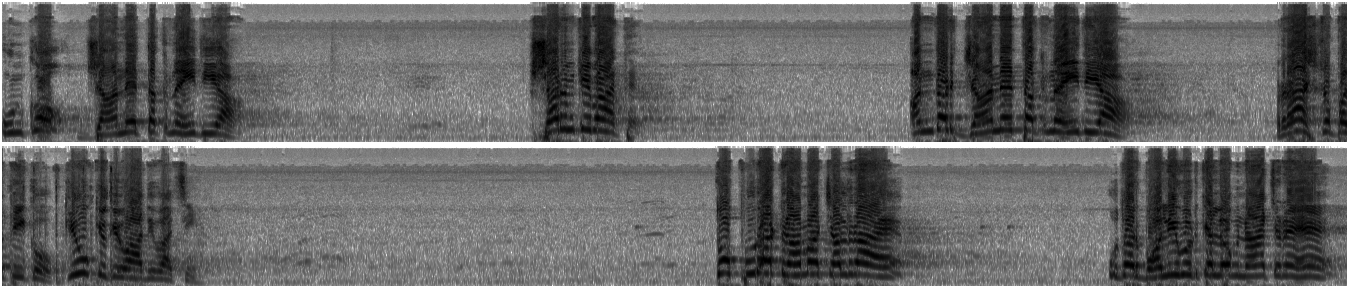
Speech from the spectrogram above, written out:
उनको जाने तक नहीं दिया। शर्म की बात है। अंदर जाने तक नहीं दिया राष्ट्रपति को। क्यों? क्योंकि वो आदिवासी हैं। तो पूरा ड्रामा चल रहा है। उधर बॉलीवुड के लोग नाच रहे हैं।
